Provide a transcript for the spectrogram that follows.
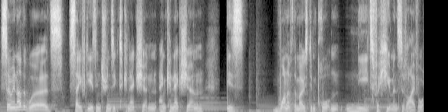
So, in other words, safety is intrinsic to connection, and connection is one of the most important needs for human survival.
